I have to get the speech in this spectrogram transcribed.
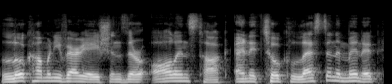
Look how many variations, they're all in stock and it took less than a minute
